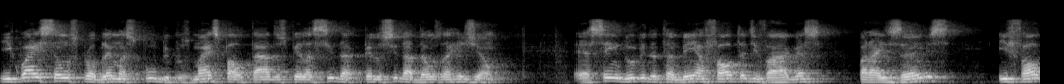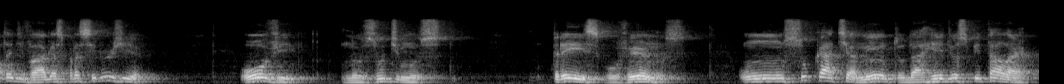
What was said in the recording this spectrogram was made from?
E quais são os problemas públicos mais pautados pela, pelos cidadãos da região? É, sem dúvida, também a falta de vagas para exames e falta de vagas para cirurgia. Houve, nos últimos três governos, um sucateamento da rede hospitalar.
